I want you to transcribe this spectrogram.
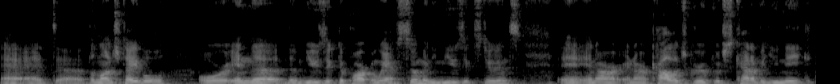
at, at uh, the lunch table or in the, the music department. We have so many music students in our in our college group, which is kind of a unique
